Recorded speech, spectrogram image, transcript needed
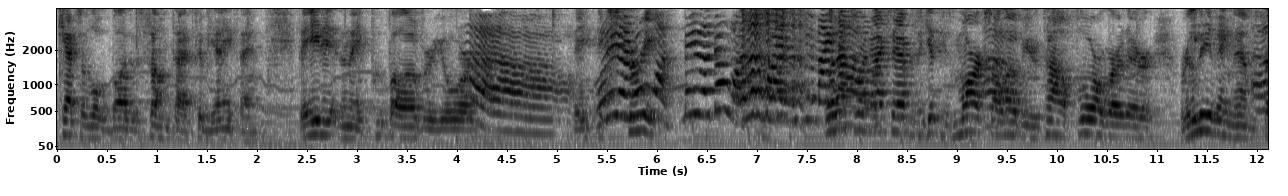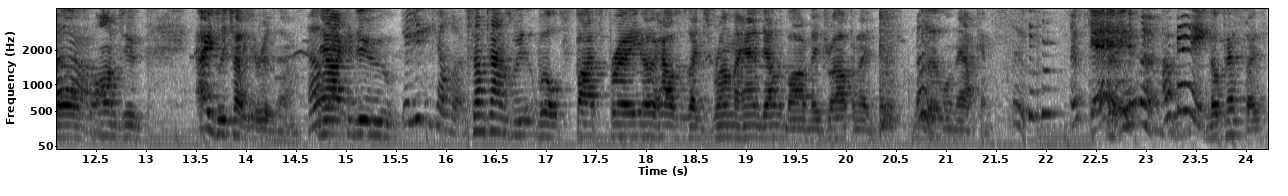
catch a little bug of some type could be anything. They eat it and then they poop all over your Oh, They maybe I excrete. don't want maybe I don't want spiders in my Well, that's what actually happens. They get these marks all Oh. over your tile floor where they're relieving themselves Oh. onto. I usually try to get rid of them. Now I can do. Yeah, you can kill those. Sometimes we will spot spray. Other houses, I just run my hand down the bottom. They drop, and I pff, a little napkin. Okay. Okay. No pesticides.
